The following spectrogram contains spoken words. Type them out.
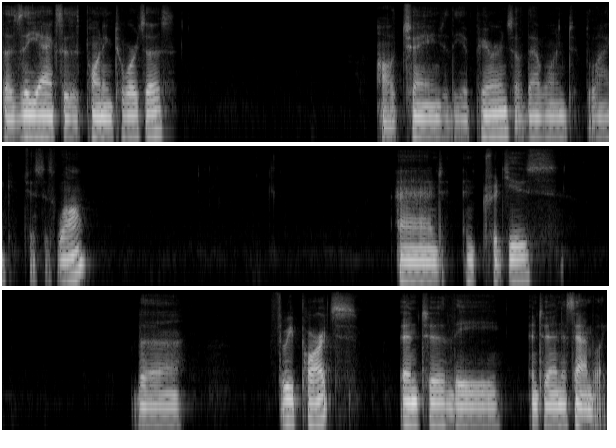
The z-axis is pointing towards us. I'll change the appearance of that one to black just as well. And introduce the three parts into the into an assembly.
